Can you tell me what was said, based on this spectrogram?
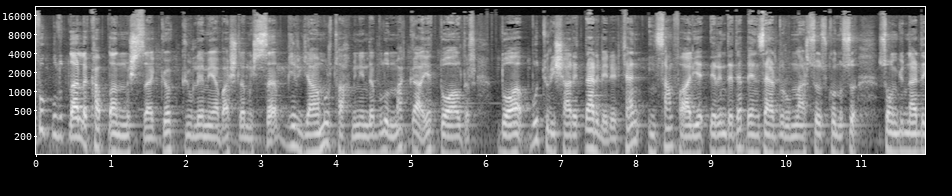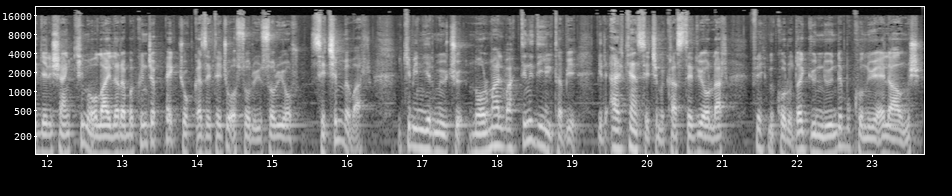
Ufuk bulutlarla kaplanmışsa, gök gürlemeye başlamışsa bir yağmur tahmininde bulunmak gayet doğaldır. Doğa bu tür işaretler verirken insan faaliyetlerinde de benzer durumlar söz konusu. Son günlerde gelişen kimi olaylara bakınca pek çok gazeteci o soruyu soruyor. Seçim mi var? 2023'ü normal vaktini değil tabii bir erken seçimi kastediyorlar. Fehmi Koru da günlüğünde bu konuyu ele almış.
